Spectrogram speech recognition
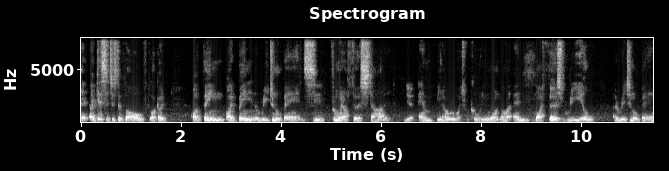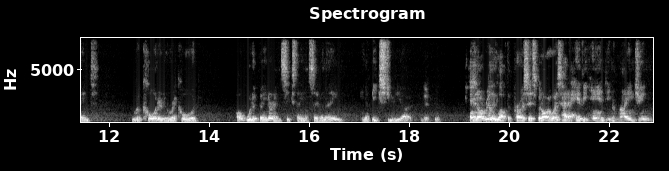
I, I guess it just evolved. Like I, I've been I'd been in original bands Mm. from when I first started. Yeah. and you know we were always recording and whatnot. And my first real original band recorded a record. I would have been around sixteen or seventeen in a big studio. yeah, cool. and I really loved the process. But I always had a heavy hand in arranging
